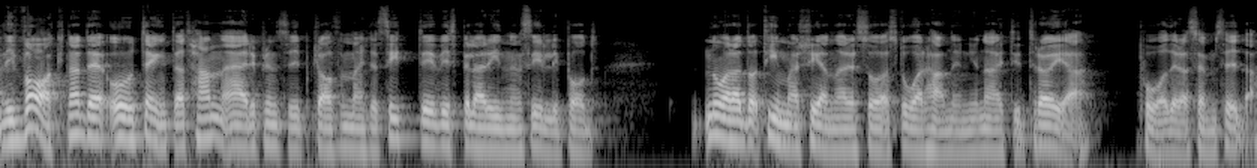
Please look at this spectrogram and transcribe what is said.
Vi vaknade och tänkte att han är i princip klar för Manchester City. Vi spelar in en sillypodd. Några timmar senare så står han i en United-tröja på deras hemsida.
